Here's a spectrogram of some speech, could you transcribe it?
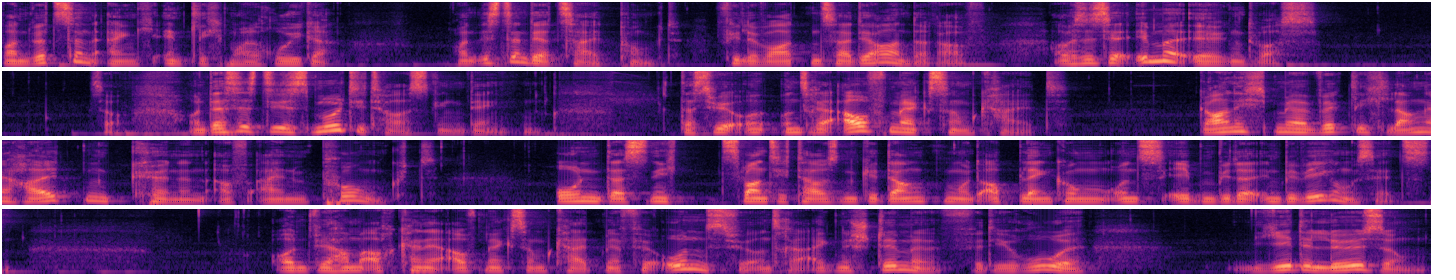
Wann wird es denn eigentlich endlich mal ruhiger? Wann ist denn der Zeitpunkt? Viele warten seit Jahren darauf aber es ist ja immer irgendwas. So. Und das ist dieses Multitasking-Denken, dass wir unsere Aufmerksamkeit gar nicht mehr wirklich lange halten können auf einem Punkt, ohne dass nicht 20.000 Gedanken und Ablenkungen uns eben wieder in Bewegung setzen. Und wir haben auch keine Aufmerksamkeit mehr für uns, für unsere eigene Stimme, für die Ruhe. Jede Lösung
